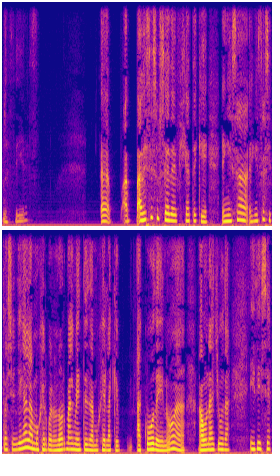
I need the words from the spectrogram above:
Así es. Eh, a, a veces sucede, fíjate que en esa en esa situación llega la mujer, bueno, normalmente es la mujer la que acude, ¿no? A, a una ayuda y dice,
